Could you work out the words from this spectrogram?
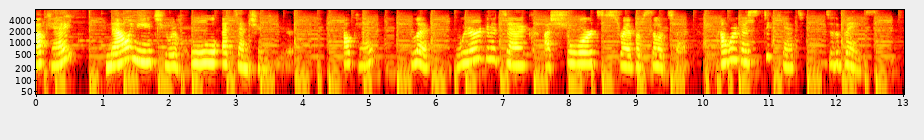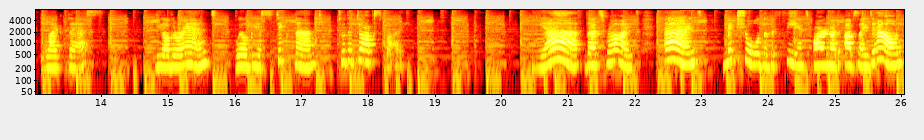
Okay, now I need your whole attention here. Okay, look, we're gonna take a short strip of sellotape and we're gonna stick it to the base like this. The other end will be a stick band to the dog's body. Yeah, that's right. And make sure that the feet are not upside down.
